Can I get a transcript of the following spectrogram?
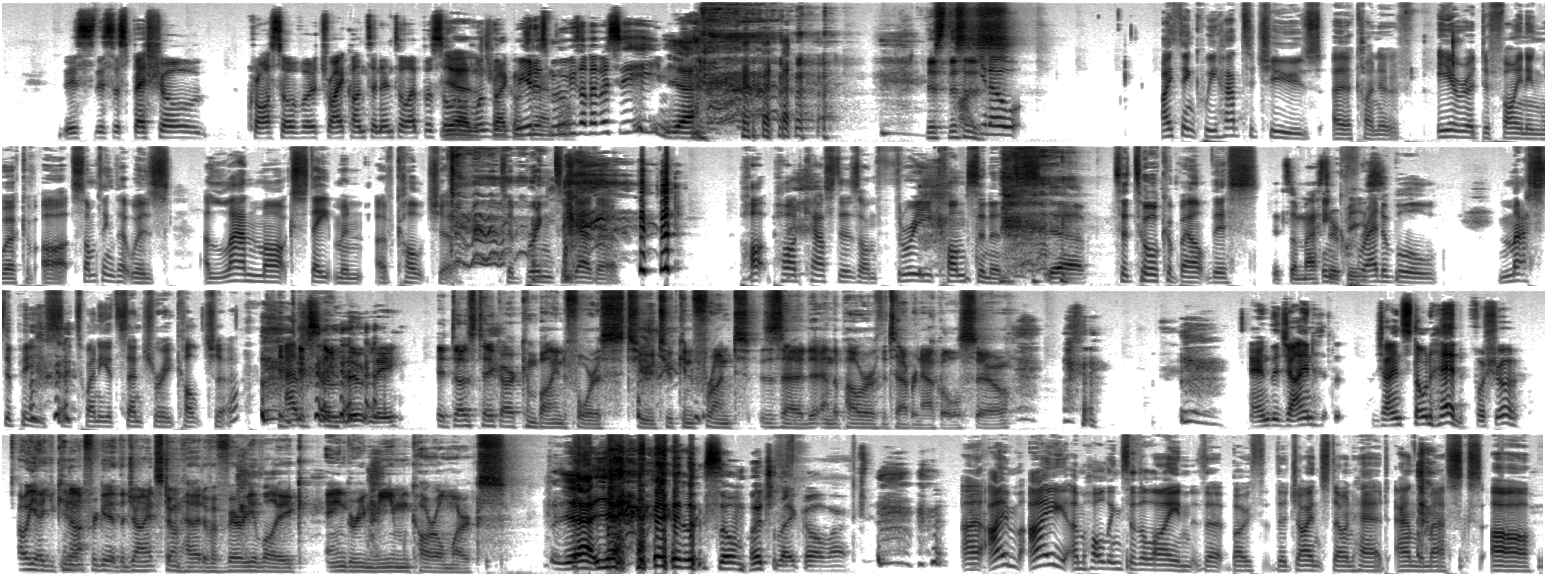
This this is a special crossover tricontinental episode Yeah, on one of the weirdest movies I've ever seen. Yeah. this this Uh, is you know, I think we had to choose a kind of era-defining work of art, something that was a landmark statement of culture to bring together po- podcasters on three continents yeah. to talk about this It's a masterpiece. incredible masterpiece of 20th century culture. it, it- Absolutely. it does take our combined force to to confront Zed and the power of the tabernacle. So and the giant giant stone head for sure. Oh yeah, you cannot forget the giant stone head of a very like angry meme Karl Marx. Yeah, yeah. it looks so much like Karl Marx. Uh, I'm I am holding to the line that both the giant stone head and the masks are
